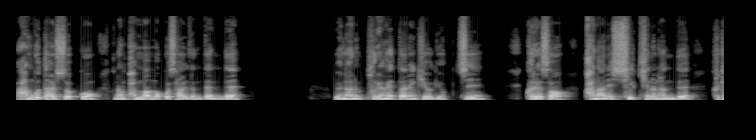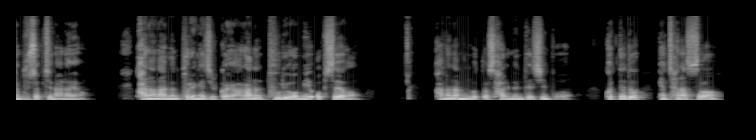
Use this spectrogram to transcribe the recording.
아무것도 할 수 없고 그냥 밥만 먹고 살던 때인데 왜 나는 불행했다는 기억이 없지? 그래서 가난이 싫기는 한데 그렇게 무섭진 않아요. 가난하면 불행해질 거야 라는 두려움이 없어요. 가난하면 뭐 또 살면 되지 뭐. 그때도 괜찮았어.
